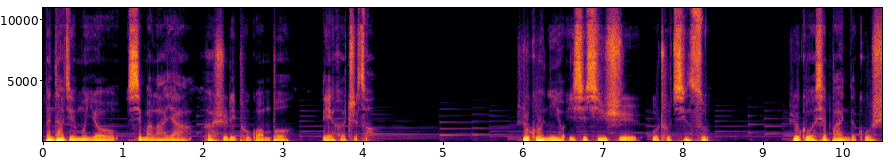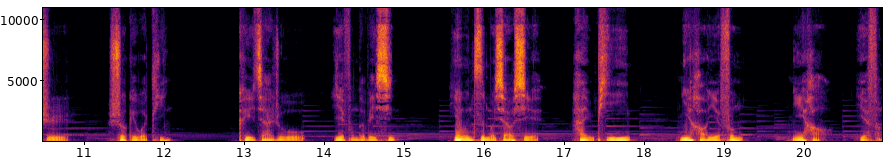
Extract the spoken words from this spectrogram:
本套节目由喜马拉雅和十里铺广播联合制作。如果你有一些心事无处倾诉，如果想把你的故事说给我听，可以加入叶枫的微信，英文字母小写，汉语拼音，你好叶枫，你好叶枫。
